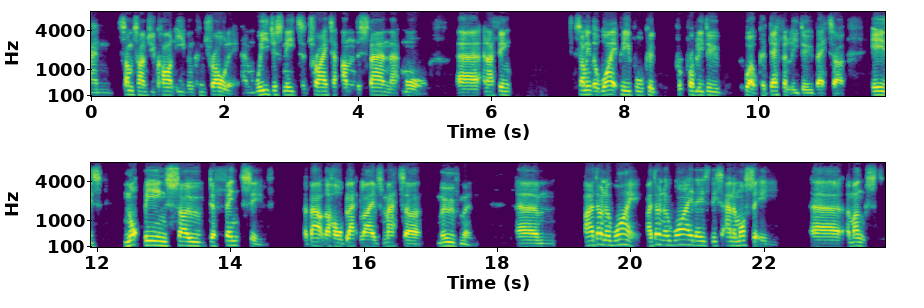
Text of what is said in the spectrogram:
and sometimes you can't even control it. And we just need to try to understand that more. Uh, and I think something that white people could pr- probably do, well, could definitely do better is not being so defensive about the whole Black Lives Matter movement um, I don't know why. I don't know why there's this animosity uh, amongst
